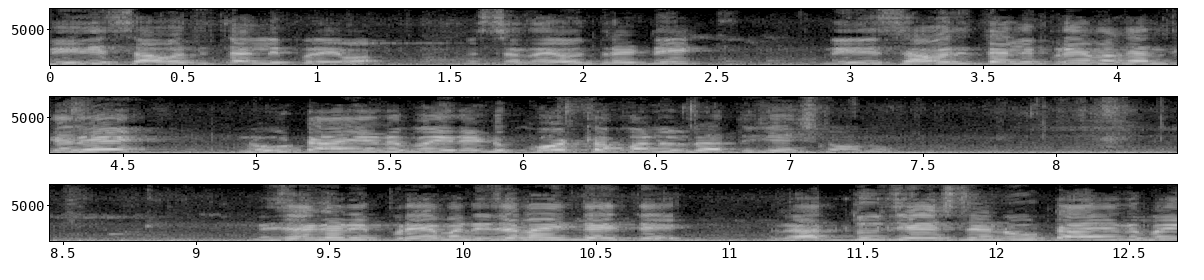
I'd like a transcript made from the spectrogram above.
నీది సవతి తల్లి ప్రేమ. మిస్టర్ రేవంత్ రెడ్డి నీది సవతి తల్లి ప్రేమ కనుకనే నూట ఎనభై రెండు కోట్ల పనులు రద్దు చేసినావు నువ్వు. నిజంగా నీ ప్రేమ నిజమైందైతే రద్దు చేసిన నూట ఎనభై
